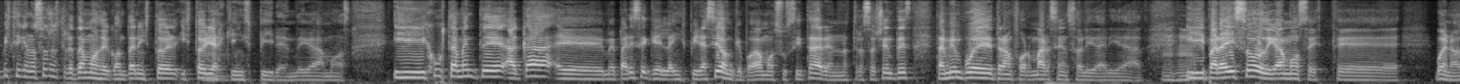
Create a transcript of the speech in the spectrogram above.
Viste que nosotros tratamos de contar histo- historias Mm. que inspiren, digamos. Y justamente acá eh, me parece que la inspiración que podamos suscitar en nuestros oyentes también puede transformarse en solidaridad. Y para eso, digamos, este. Bueno,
